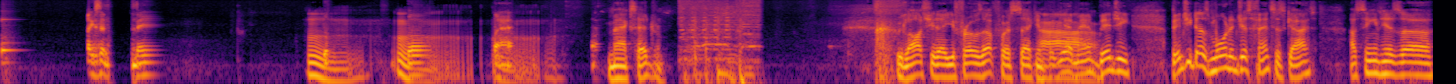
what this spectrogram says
like I said, Ben, But Max Headroom. we lost you there. You froze up for a second. But yeah, man, Benji Benji does more than just fences, guys. I've seen his uh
